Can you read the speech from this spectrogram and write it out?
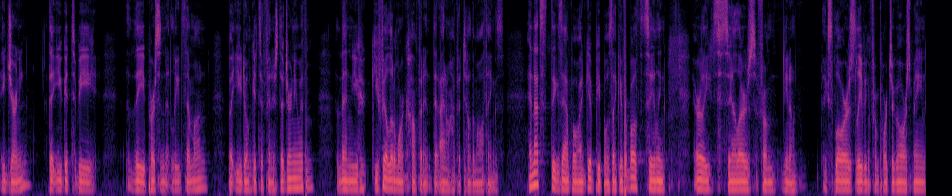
a journey that you get to be the person that leads them on, but you don't get to finish the journey with them, then you you feel a little more confident that I don't have to tell them all things. And that's the example I'd give people. Is like if we're both sailing, early sailors from you know explorers leaving from Portugal or Spain,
